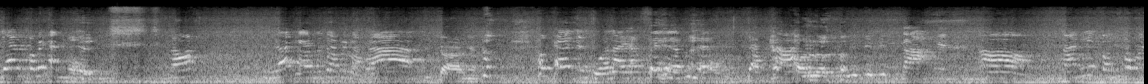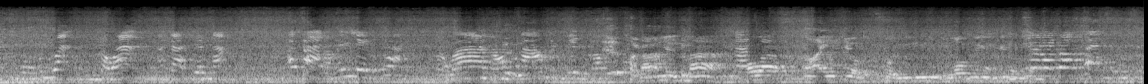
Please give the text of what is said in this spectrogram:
แย่งก็ไม่ทันถึงเนาะถึงแม้แขนมันจะเป็นแบบว่าพิการไงเขาแค่เป็นหัวไหล่อักเสบแหละจับขาเอาเลยกะไงอ่าร้านนี้ตอนที่ประมาณกี่โมงไม่รู้อะแต่ว่าอากาศเย็นนะ อากาศอะไม่เย็นค่ะ แต่ว่าน้องน้ำมันเย็นเนาะน้ำเย็นมาก เพราะว่าไอเกี่ยวกับส่วนหนึ่งอยู่ในร่มนี่ไงที่ตรงนี่นี้อะไรก็แฟนดูสิ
